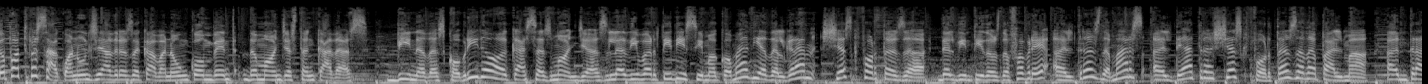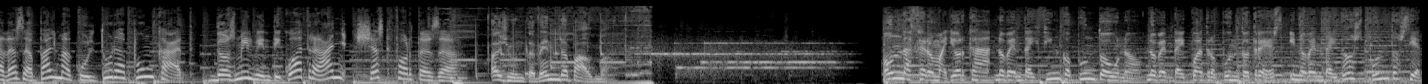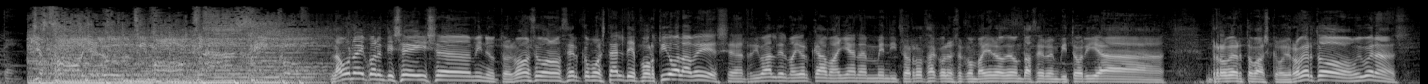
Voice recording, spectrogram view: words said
Què pot passar quan uns lladres acaben a un convent de monges tancades? Vine a descobrir-ho a Cases Monges, la divertidíssima comèdia del gran Xesc Fortesa. Del 22 de febrer al 3 de març al Teatre Xesc Fortesa de Palma. Entrades a palmacultura.cat. 2024 any Xesc Fortesa. Ajuntament de Palma. Onda Cero Mallorca 95.1, 94.3 y 92.7. La 1 y 46 eh, minutos. Vamos a conocer cómo está el Deportivo Alavés, el rival del Mallorca mañana en Mendizorroza con nuestro compañero de Onda Cero en Vitoria, Roberto Vasco. Y Roberto, muy buenas.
